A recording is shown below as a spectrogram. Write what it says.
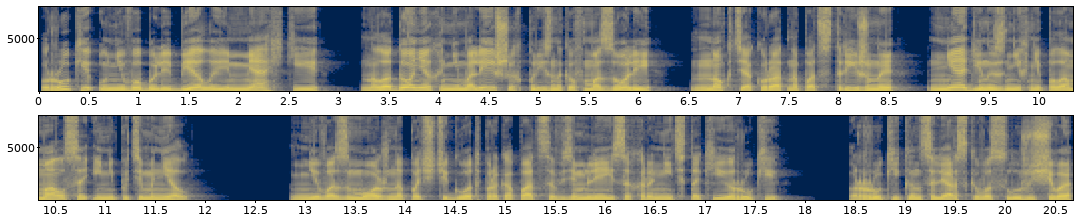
Руки у него были белые, мягкие, на ладонях ни малейших признаков мозолей, ногти аккуратно подстрижены — ни один из них не поломался и не потемнел. Невозможно почти год прокопаться в земле и сохранить такие руки. Руки канцелярского служащего,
